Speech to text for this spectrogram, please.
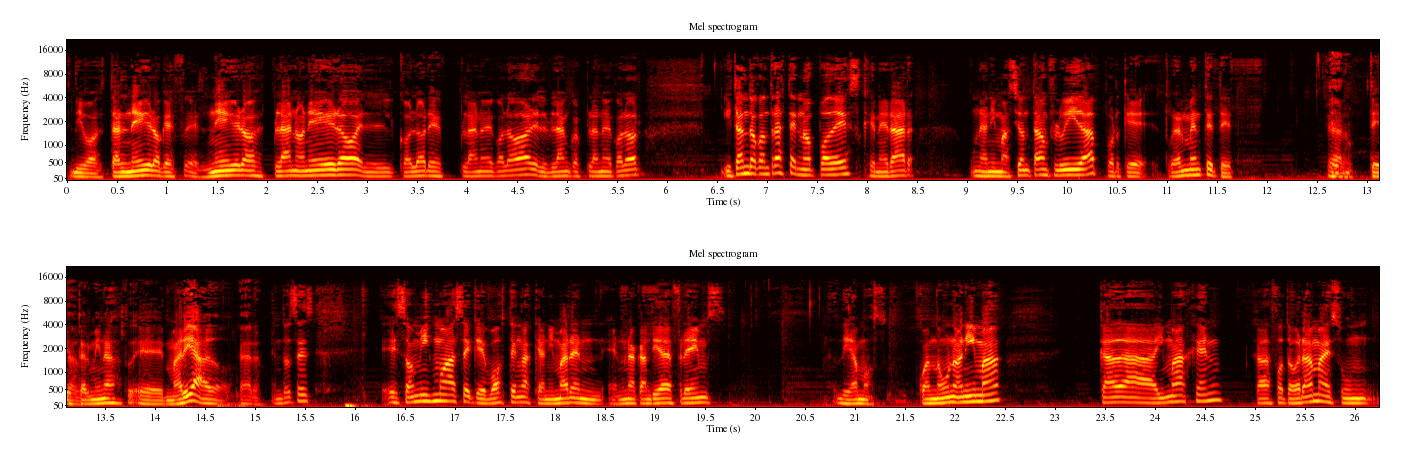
Digo, está el negro, que es el negro, es plano negro, el color es plano de color, el blanco es plano de color. Y tanto contraste no podés generar una animación tan fluida porque realmente te, te- Claro, te, claro. terminas eh, mareado. Claro. Entonces, eso mismo hace que vos tengas que animar en, en una cantidad de frames. Digamos, cuando uno anima, cada imagen, cada fotograma es un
